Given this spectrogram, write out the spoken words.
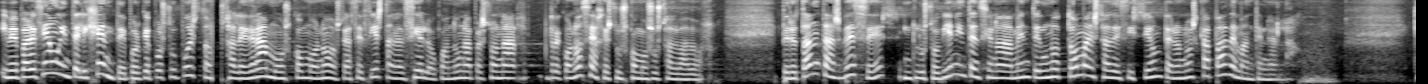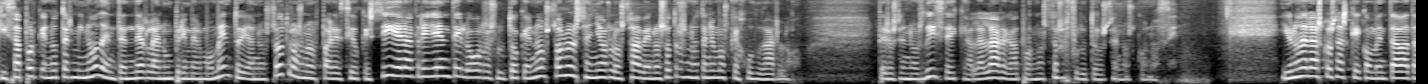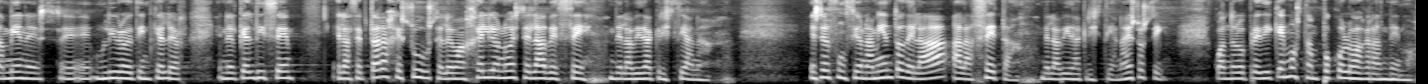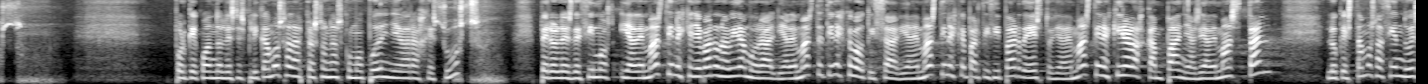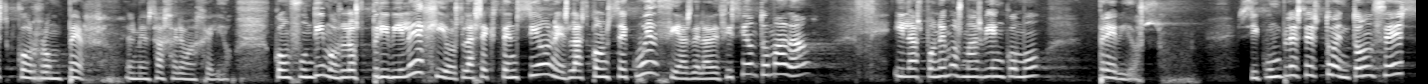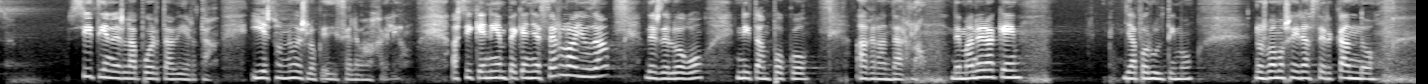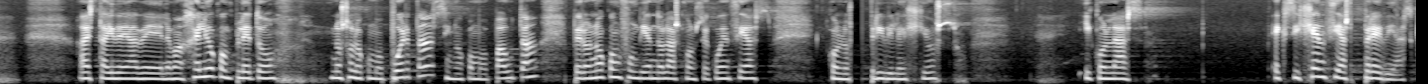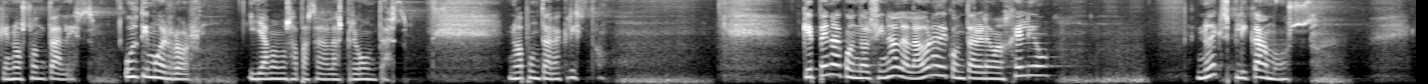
Y me parecía muy inteligente, porque por supuesto nos alegramos, cómo no, se hace fiesta en el cielo cuando una persona reconoce a Jesús como su Salvador. Pero tantas veces, incluso bien intencionadamente, uno toma esa decisión pero no es capaz de mantenerla quizá porque no terminó de entenderla en un primer momento y a nosotros nos pareció que sí era creyente y luego resultó que no, solo el Señor lo sabe, nosotros no tenemos que juzgarlo. pero se nos dice que a la larga por nuestros frutos se nos conoce. Y una de las cosas que comentaba también es eh, un libro de Tim Keller en el que él dice, el aceptar a Jesús, el Evangelio no es el ABC de la vida cristiana, es el funcionamiento de la A a la Z de la vida cristiana. Eso sí, cuando lo prediquemos tampoco lo agrandemos. Porque cuando les explicamos a las personas cómo pueden llegar a Jesús, pero les decimos, y además tienes que llevar una vida moral, y además te tienes que bautizar, y además tienes que participar de esto, y además tienes que ir a las campañas, y además tal, lo que estamos haciendo es corromper el mensaje del Evangelio. Confundimos los privilegios, las extensiones, las consecuencias de la decisión tomada y las ponemos más bien como previos. Si cumples esto, entonces sí tienes la puerta abierta. Y eso no es lo que dice el Evangelio. Así que ni empequeñecerlo ayuda, desde luego, ni tampoco agrandarlo. De manera que, ya por último, nos vamos a ir acercando a esta idea del Evangelio completo, no solo como puerta, sino como pauta, pero no confundiendo las consecuencias con los privilegios y con las exigencias previas que no son tales. Último error. Y ya vamos a pasar a las preguntas. No apuntar a Cristo. Qué pena cuando al final, a la hora de contar el Evangelio, no explicamos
